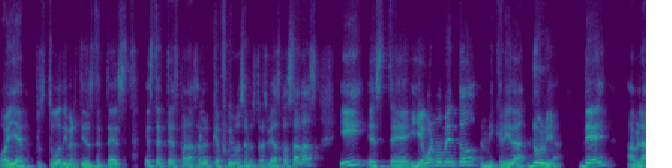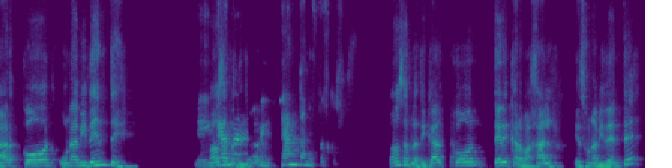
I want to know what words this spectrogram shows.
Oye, pues estuvo divertido este test, este test para saber qué fuimos en nuestras vidas pasadas y este y llegó el momento, mi querida Nuria, de hablar con una vidente. Me Vamos a encantan, platicar. me encantan estas cosas. Vamos a platicar con Tere Carvajal, es una vidente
